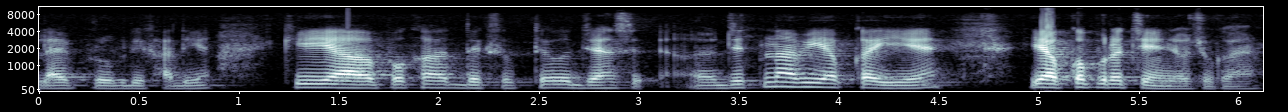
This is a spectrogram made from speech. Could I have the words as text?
लाइव प्रूफ दिखा दिया कि आपका देख सकते हो, जैसे जितना भी आपका ये है ये आपका पूरा चेंज हो चुका है,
